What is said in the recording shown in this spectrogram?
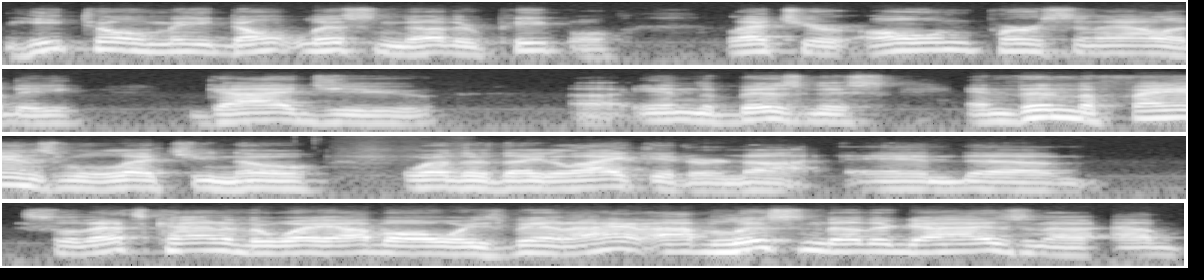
he told me, don't listen to other people. Let your own personality guide you uh, in the business, and then the fans will let you know whether they like it or not. And um, so that's kind of the way I've always been. I, have listened to other guys, and I, but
